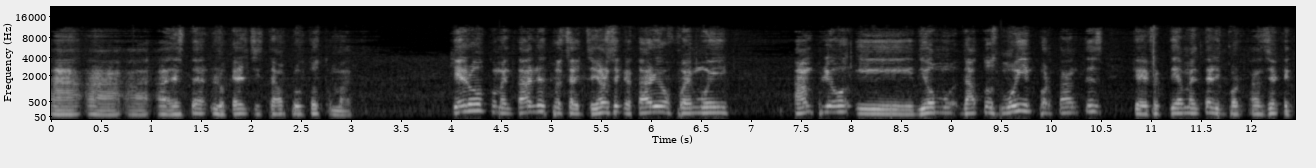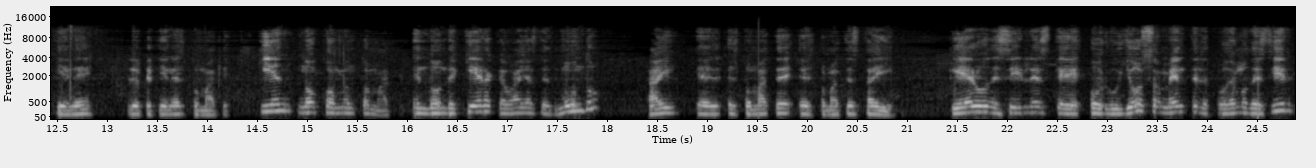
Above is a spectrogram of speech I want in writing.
a, a, a, este, lo que es el sistema Producto Tomate. Quiero comentarles, pues el señor secretario fue muy amplio y dio datos muy importantes que efectivamente la importancia que tiene lo que tiene el tomate. ¿Quién no come un tomate? En donde quiera que vayas del mundo, hay el, el tomate, el tomate está ahí. Quiero decirles que orgullosamente les podemos decir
